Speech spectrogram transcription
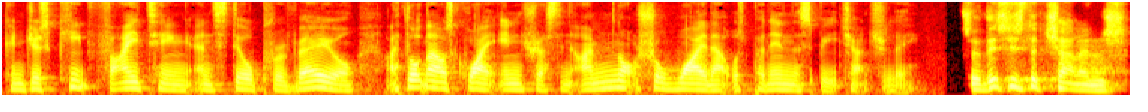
can just keep fighting and still prevail i thought that was quite interesting i'm not sure why that was put in the speech actually so this is the challenge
